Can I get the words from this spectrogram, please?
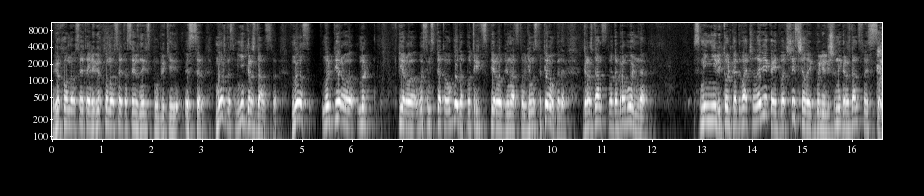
Верховного Совета или Верховного Совета Союзной Республики СССР, можно сменить гражданство. Но с 01.01.85 года по 31.12.91 года гражданство добровольно сменили только два человека, и 26 человек были лишены гражданства СССР.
